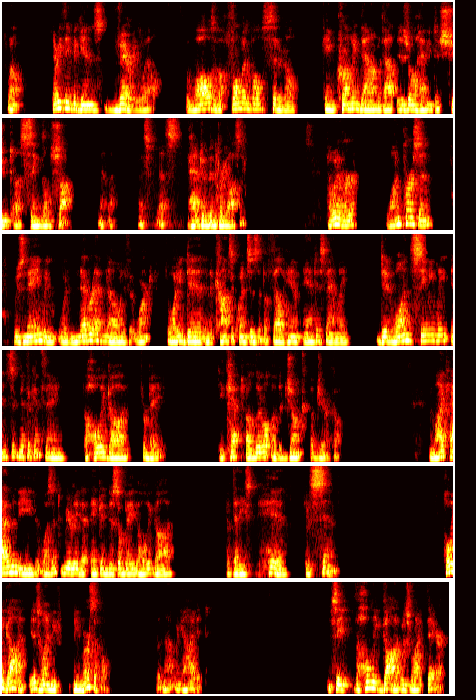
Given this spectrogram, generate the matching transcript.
Well, Everything begins very well. The walls of a formidable citadel came crumbling down without Israel having to shoot a single shot. that's, that's had to have been pretty awesome. However, one person whose name we would never have known if it weren't for what he did and the consequences that befell him and his family, did one seemingly insignificant thing the holy God forbade. He kept a little of the junk of Jericho. And like Adam and Eve, it wasn't merely that Achan disobeyed the holy God, but that he hid his sin. Holy God is willing to be, be merciful, but not when you hide it. You see, the holy God was right there.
